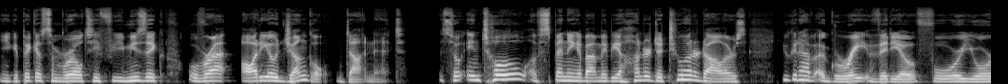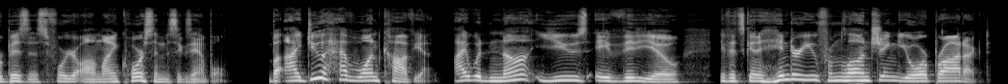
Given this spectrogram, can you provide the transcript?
You can pick up some royalty free music over at audiojungle.net. So, in total of spending about maybe $100 to $200, you can have a great video for your business, for your online course in this example. But I do have one caveat. I would not use a video if it's going to hinder you from launching your product.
